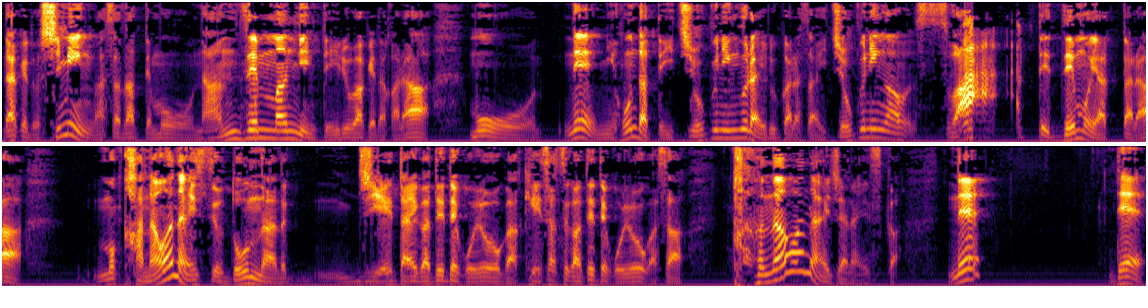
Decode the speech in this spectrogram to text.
だけど市民がさ、だってもう何千万人っているわけだから、もうね、日本だって1億人ぐらいいるからさ、1億人がわーってデモやったら、もう叶わないですよ。どんな自衛隊が出てこようが、警察が出てこようがさ、叶わないじゃないですか。ね？で、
